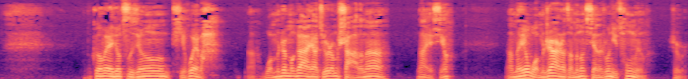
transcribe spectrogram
各位就自行体会吧啊，我们这么干要觉得我们傻的呢？那也行啊，没有我们这样的，怎么能显得出你聪明呢？是不是？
